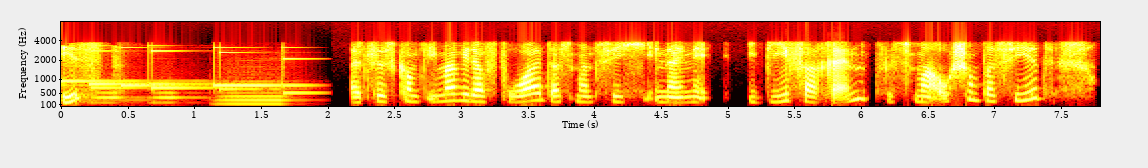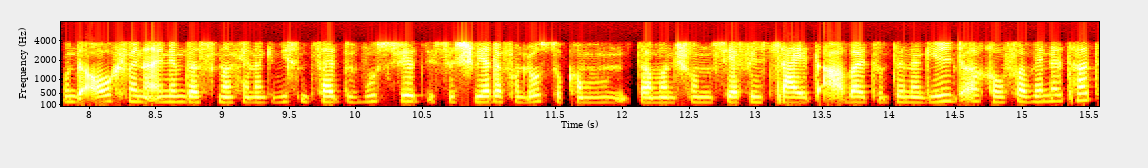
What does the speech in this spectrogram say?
ist? Also es kommt immer wieder vor, dass man sich in eine Idee verrennt. Das ist mir auch schon passiert. Und auch wenn einem das nach einer gewissen Zeit bewusst wird, ist es schwer davon loszukommen, da man schon sehr viel Zeit, Arbeit und Energie darauf verwendet hat.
